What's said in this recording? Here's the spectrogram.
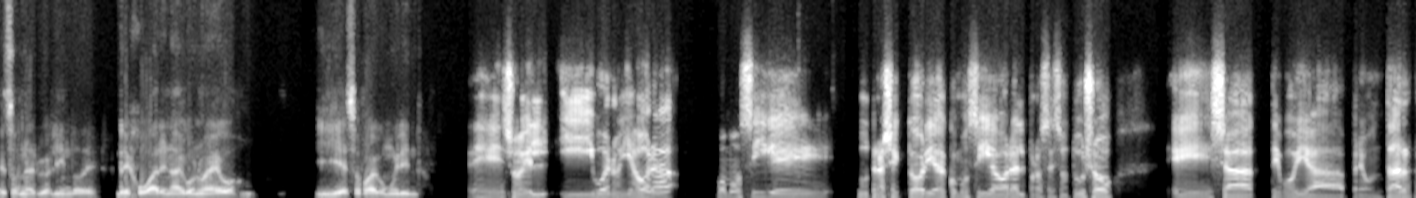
esos nervios lindos de, de, jugar en algo nuevo y eso fue algo muy lindo. Eh, Joel, y bueno, y ahora, ¿cómo sigue tu trayectoria? ¿Cómo sigue ahora el proceso tuyo? Eh, ya te voy a preguntar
